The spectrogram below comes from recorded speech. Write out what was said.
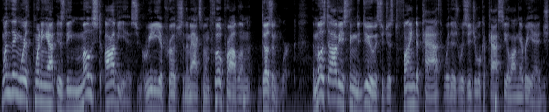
One thing worth pointing out is the most obvious greedy approach to the maximum flow problem doesn't work. The most obvious thing to do is to just find a path where there's residual capacity along every edge,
